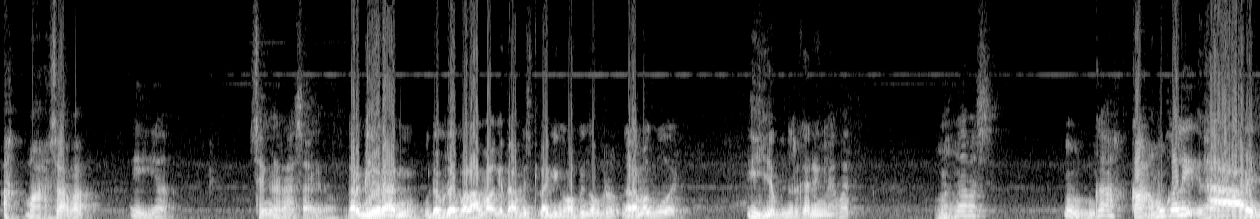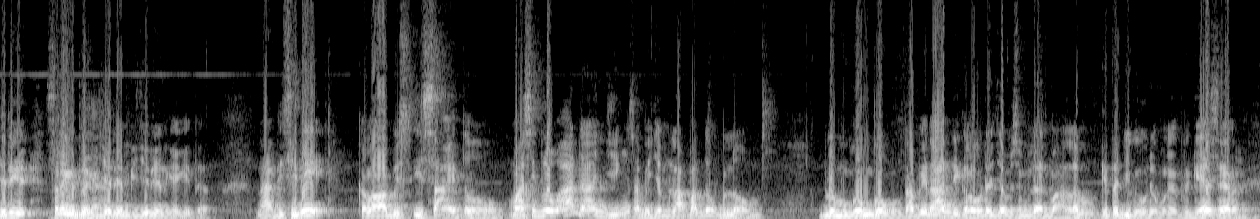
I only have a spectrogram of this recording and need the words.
Ah masa pak? Iya. Saya nggak rasa gitu. Ntar giliran udah berapa lama kita habis lagi ngopi ngobrol, nggak lama gue. Iya bener kadang yang lewat. Enggak enggak mas. Enggak, kamu kali. Nah, jadi sering tuh kejadian-kejadian kayak gitu. Nah, di sini kalau habis Isa itu masih belum ada anjing sampai jam 8 tuh belum. Belum menggonggong, tapi nanti kalau udah jam 9 malam kita juga udah mulai bergeser.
